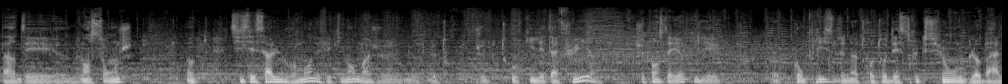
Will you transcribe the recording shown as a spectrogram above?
par des euh, mensonges. Donc, si c'est ça le nouveau monde, effectivement, moi, je, je trouve qu'il est à fuir. Je pense d'ailleurs qu'il est euh, complice de notre autodestruction globale.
